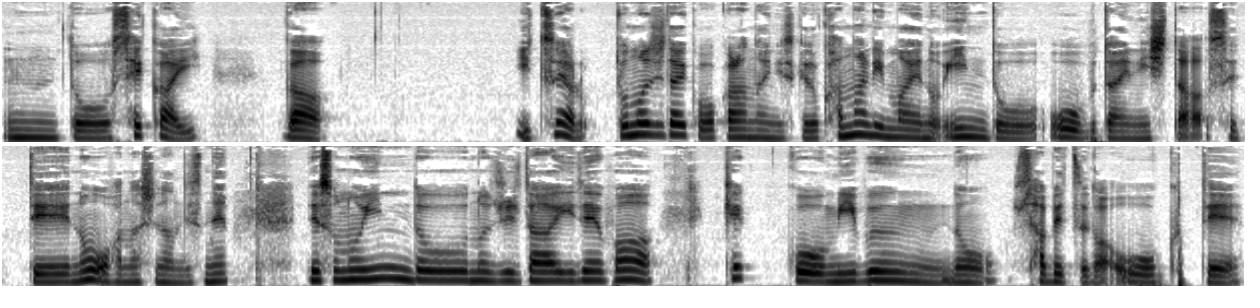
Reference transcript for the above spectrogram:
うんと、世界がいつやろ？どの時代かわからないんですけど、かなり前のインドを舞台にした設定のお話なんですね。で、そのインドの時代では、結構身分の差別が多くて、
